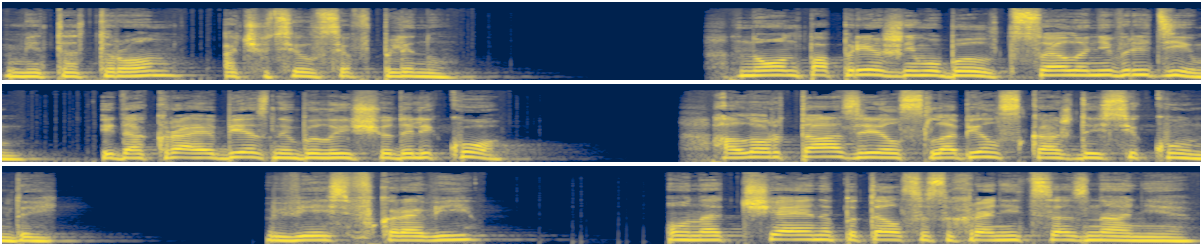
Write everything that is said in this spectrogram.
Метатрон очутился в плену. Но он по-прежнему был цел и невредим, и до края бездны было еще далеко. А лорд Азриэл слабел с каждой секундой. Весь в крови, он отчаянно пытался сохранить сознание.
